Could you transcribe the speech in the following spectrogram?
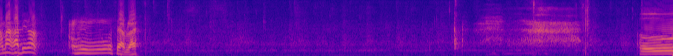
มามาครับพี่น้องอื้อหือแซ่บเลยเออ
